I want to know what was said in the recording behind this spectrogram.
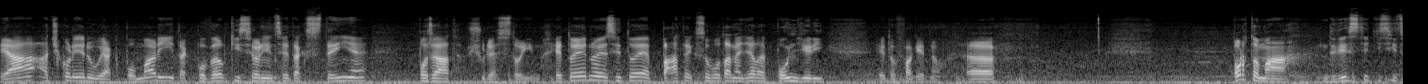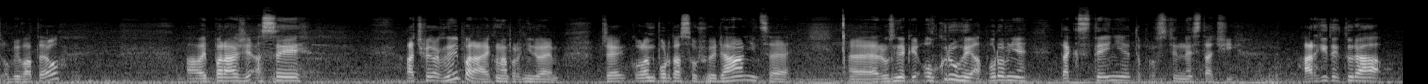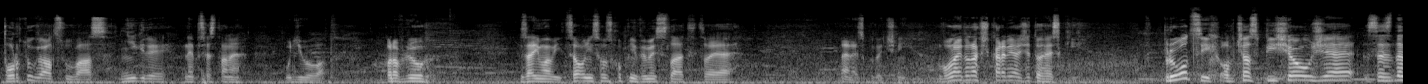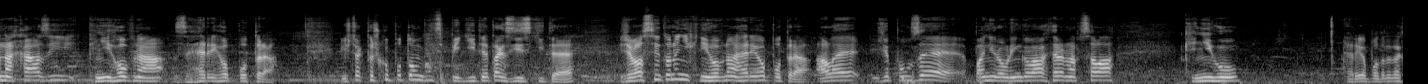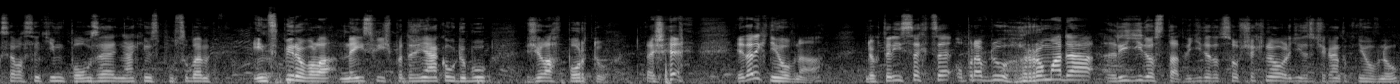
Já, ačkoliv jedu jak po malý, tak po velké silnici, tak stejně pořád všude stojím. Je to jedno, jestli to je pátek, sobota, neděle, pondělí, je to fakt jedno. Eh, Porto má 200 tisíc obyvatel a vypadá, že asi, ačkoliv tak nevypadá jako na první dojem, že kolem Porta jsou všude dálnice, eh, různé takové okruhy a podobně, tak stejně to prostě nestačí. Architektura Portugalců vás nikdy nepřestane udivovat. Opravdu zajímavý. Co oni jsou schopni vymyslet, to je, to je neskutečný. Ono je to tak škaredé, že to je hezký. V průvodcích občas píšou, že se zde nachází knihovna z Harryho Pottera. Když tak trošku potom víc pidíte, tak zjistíte, že vlastně to není knihovna Harryho Pottera, ale že pouze paní Rowlingová, která napsala knihu Harryho Pottera, tak se vlastně tím pouze nějakým způsobem inspirovala nejspíš, protože nějakou dobu žila v Portu. Takže je tady knihovna, do který se chce opravdu hromada lidí dostat. Vidíte, to jsou všechno lidi, kteří čekají na tu knihovnu.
